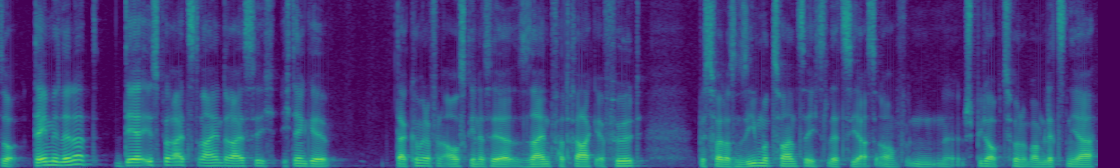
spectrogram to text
So, Damien Lillard, der ist bereits 33. Ich denke, da können wir davon ausgehen, dass er seinen Vertrag erfüllt bis 2027. Das letzte Jahr ist dann auch eine Spieleroption, aber im letzten Jahr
